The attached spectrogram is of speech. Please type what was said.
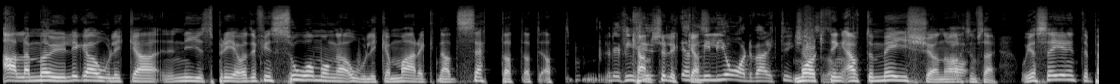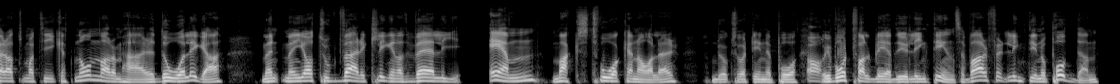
alla möjliga olika nyhetsbrev. Och Det finns så många olika marknadssätt att, att, att det finns kanske lyckas. en miljard verktyg. Marketing automation och Ja. liksom så här. Och jag säger inte per automatik att någon av de här är dåliga, men, men jag tror verkligen att välj en, max två kanaler, som du också varit inne på. Ja. Och i vårt fall blev det ju LinkedIn. Så varför LinkedIn och podden?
